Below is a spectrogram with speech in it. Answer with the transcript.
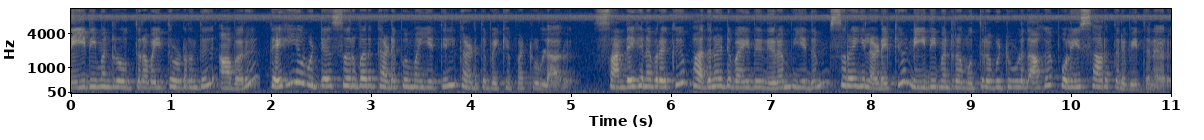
நீதிமன்ற உத்தரவை தொடர்ந்து அவர் தெகியவிட்ட சிறுவர் தடுப்பு மையத்தில் தடுத்து வைக்கப்பட்டுள்ளார். சந்தேக நபருக்கு பதினெட்டு வயது நிரம்பியதும் சிறையில் அடைக்க நீதிமன்றம் உத்தரவிட்டுள்ளதாக போலீசார் தெரிவித்தனர்.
